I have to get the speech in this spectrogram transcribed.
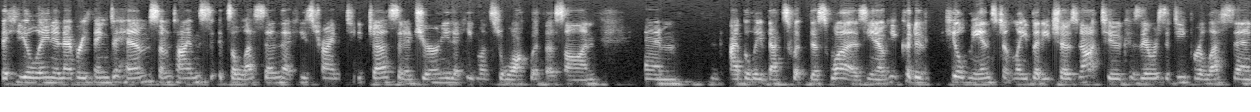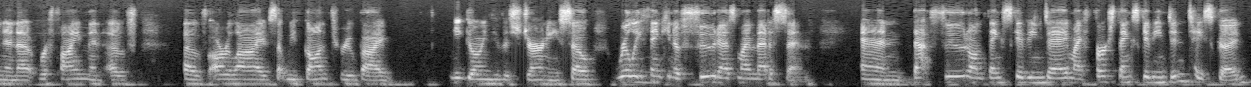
the healing and everything to him sometimes it's a lesson that he's trying to teach us and a journey that he wants to walk with us on and i believe that's what this was you know he could have healed me instantly but he chose not to because there was a deeper lesson and a refinement of of our lives that we've gone through by me going through this journey so really thinking of food as my medicine and that food on thanksgiving day my first thanksgiving didn't taste good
